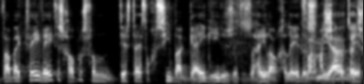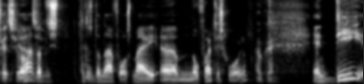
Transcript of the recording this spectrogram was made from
waarbij twee wetenschappers van destijds nog Siba Geigy, dus dat is al heel lang geleden. de Farmaceut uit Zwitserland. Ja, dat is, dat is daarna volgens mij ehm, Novartis geworden. oké. En die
